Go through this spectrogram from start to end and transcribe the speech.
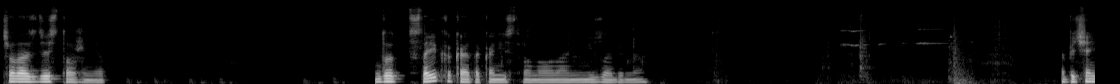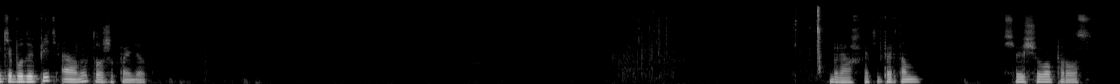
Что-то здесь тоже нет. Тут стоит какая-то канистра, но она не юзабельная. А печеньки буду пить? А, ну тоже пойдет. Бляха, теперь там все еще вопрос.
